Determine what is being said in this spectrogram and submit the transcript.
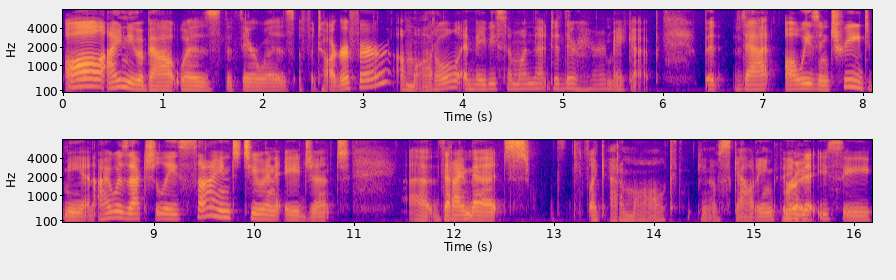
All I knew about was that there was a photographer, a model, and maybe someone that did their hair and makeup. But that always intrigued me. And I was actually signed to an agent uh, that I met like at a mall, you know, scouting thing right. that you see.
